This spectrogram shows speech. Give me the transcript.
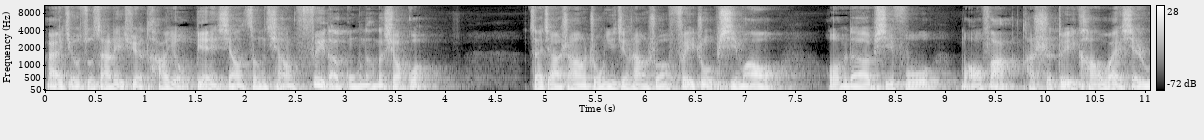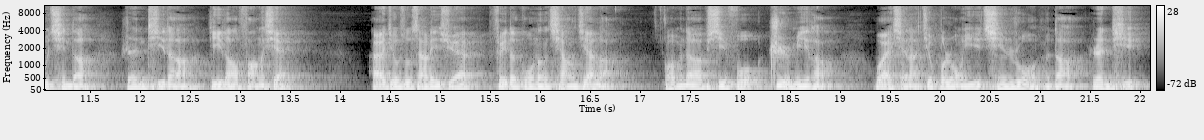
艾灸足三里穴它有变相增强肺的功能的效果。再加上中医经常说肺主皮毛，我们的皮肤毛发它是对抗外邪入侵的。人体的第一道防线，艾灸足三里穴，肺的功能强健了，我们的皮肤致密了，外邪呢就不容易侵入我们的人体。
